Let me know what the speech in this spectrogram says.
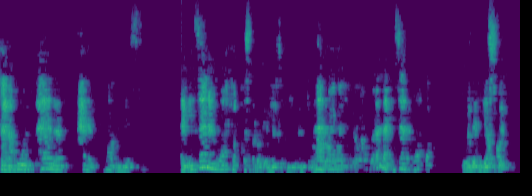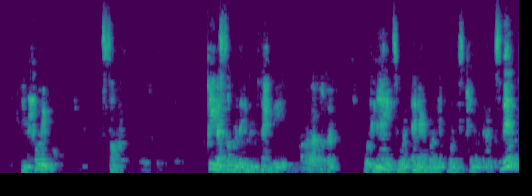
فنقول هذا حال بعض الناس. الإنسان الموفق أسأل ربي أن يرزقني وأنتم هذا وأما الإنسان الموفق هو الذي يصبر إن حرم الصبر. قيل الصبر دائما مفتاح الإيه؟ طيب. وفي نهاية سورة آل عمران يقول ربي سبحانه وتعالى اصبروا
